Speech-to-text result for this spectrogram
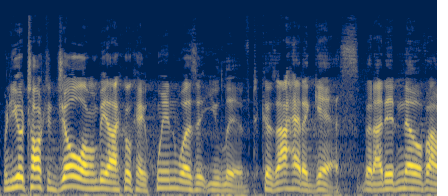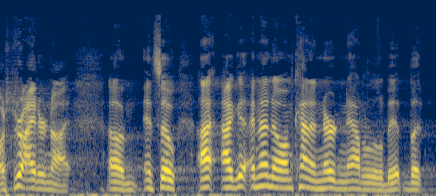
when you go talk to Joel, I'm going to be like, okay, when was it you lived? Because I had a guess, but I didn't know if I was right or not. Um, and so, I, I, and I know I'm kind of nerding out a little bit, but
